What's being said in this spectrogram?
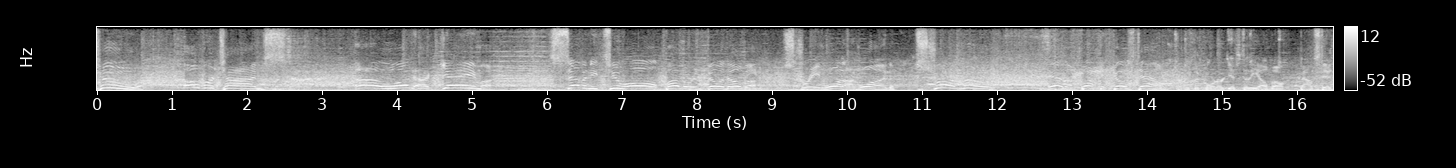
Two. Overtimes. Oh, what a game. 72 all. Butler and Villanova. Screen one on one. Strong move. And the bucket goes down. Turns the corner, gets to the elbow. Bounced it.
